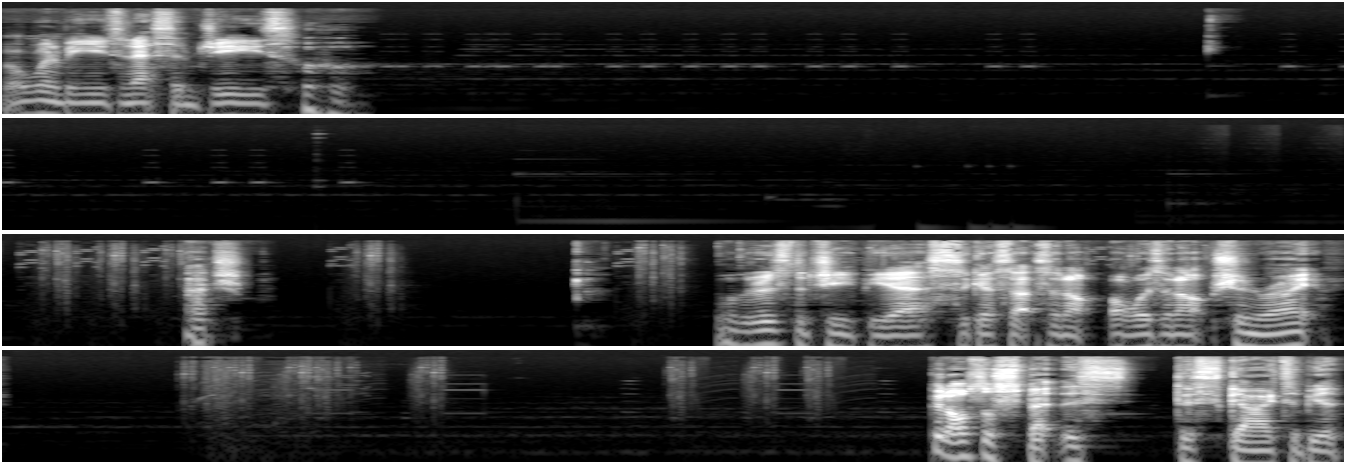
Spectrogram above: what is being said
We're going to be using SMGs. Actually, well, there is the GPS. I guess that's an always an option, right? Could also spec this this guy to be a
